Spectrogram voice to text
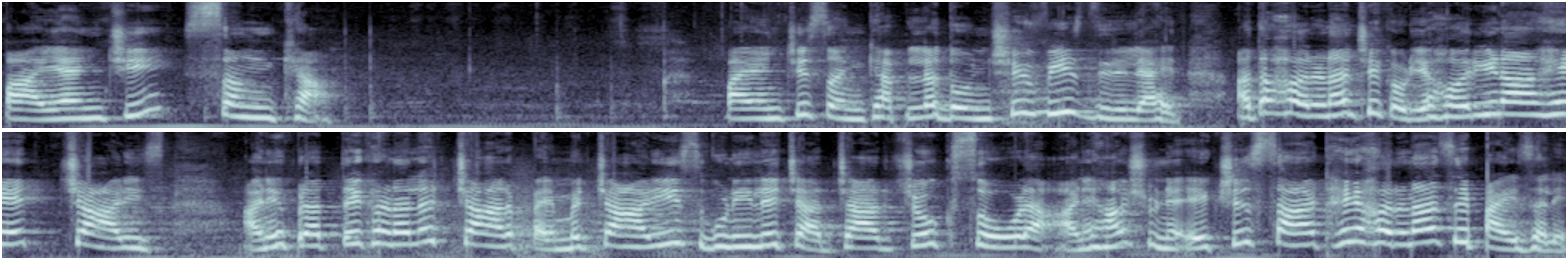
पायांची संख्या. पायांची संख्या आपल्याला दोनशे वीस दिलेली आहेत. आता हरणाचे करूया हरिण आहेत चाळीस. आणि प्रत्येक हरणाला चार पाय मग चाळीस गुणिले चार चार चोक सोळा आणि हा शून्य एकशे साठ हे हरणाचे पाय झाले.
